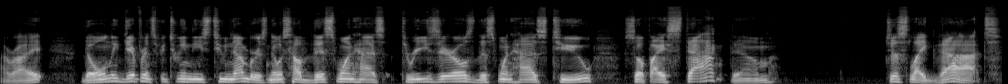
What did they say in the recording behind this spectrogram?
All right? The only difference between these two numbers, notice how this one has three zeros, this one has two. So if I stack them just like that,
